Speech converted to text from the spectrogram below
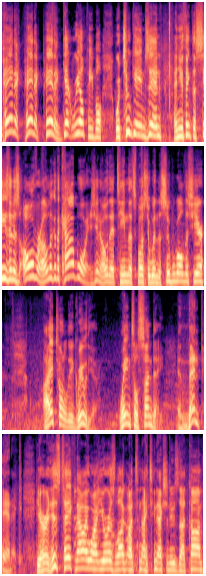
panic, panic, panic. Get real, people. We're two games in, and you think the season is over. Oh, look at the Cowboys. You know, that team that's supposed to win the Super Bowl this year. I totally agree with you. Wait until Sunday and then panic. You heard his take. Now I want yours. Log on to 19actionnews.com.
